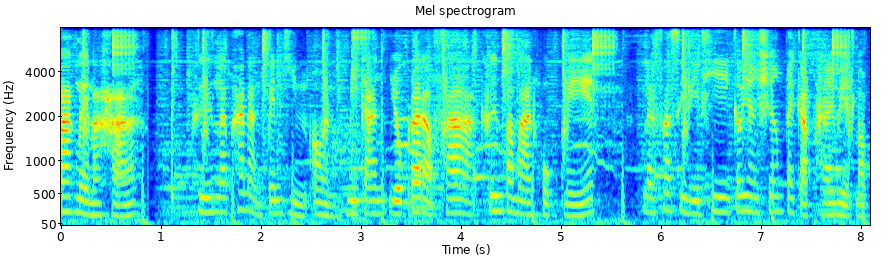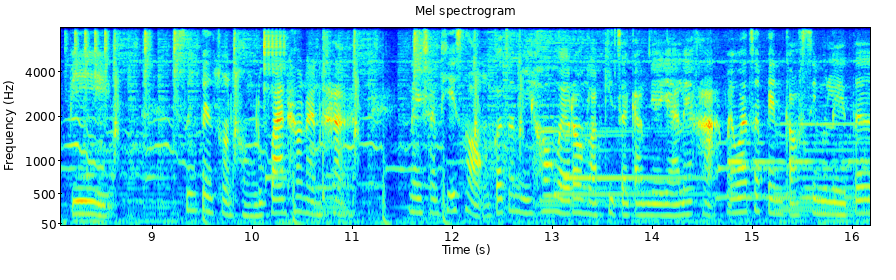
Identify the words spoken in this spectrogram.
มากๆเลยนะคะพื้นและผนังเป็นหินอ่อน มีการยกระดับฝ้าขึ้นประมาณ 6 เมตร และ Facility ก็ยังเชื่อมไปกับ Private Lobby ซึ่งเป็นส่วนของลูกบ้านเท่านั้นค่ะ ในชั้นที่ 2 ก็จะมีห้องไว้รองรับกิจกรรมเยอะแยะเลยค่ะ ไม่ว่าจะเป็น Golf Simulator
